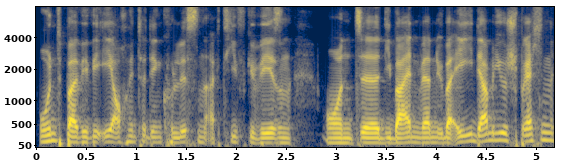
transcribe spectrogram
und bei WWE auch hinter den Kulissen aktiv gewesen. Und äh, die beiden werden über AEW sprechen.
